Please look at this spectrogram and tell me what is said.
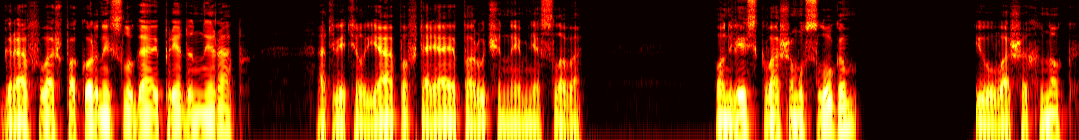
«Граф ваш покорный слуга и преданный раб», — ответил я, повторяя порученные мне слова. «Он весь к вашим услугам и у ваших ног».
